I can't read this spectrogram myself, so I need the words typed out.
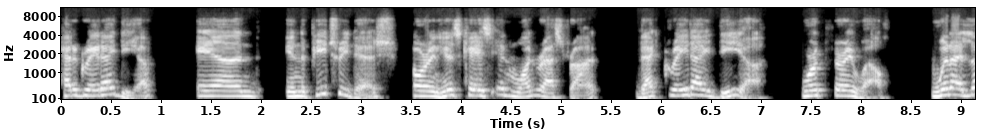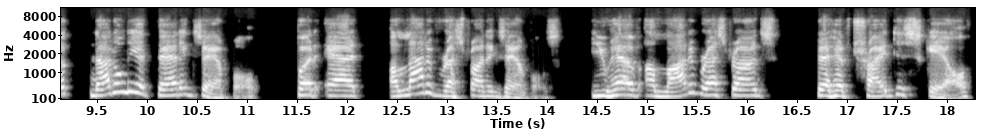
had a great idea. And in the Petri dish, or in his case, in one restaurant, that great idea worked very well. When I look not only at that example, but at a lot of restaurant examples, you have a lot of restaurants that have tried to scale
